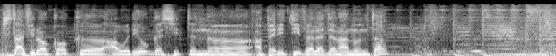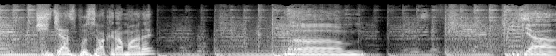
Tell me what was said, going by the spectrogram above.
stafilococ uh, auriu găsit în uh, aperitivele de la nuntă. Și ce a spus soacra mare? Uh, ea,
